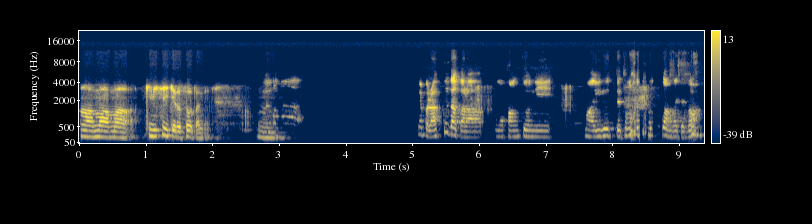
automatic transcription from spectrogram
ああまあまあ、厳しいけどそうだね。うん、やっぱ楽だから、この環境に、まあ、いるって友達も言ってたんだけど、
